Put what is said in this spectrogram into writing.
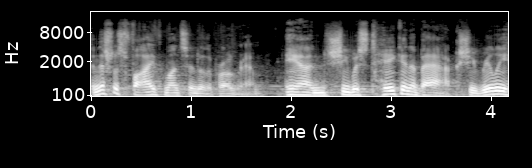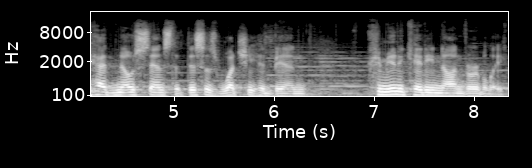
And this was five months into the program. And she was taken aback. She really had no sense that this is what she had been communicating nonverbally.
